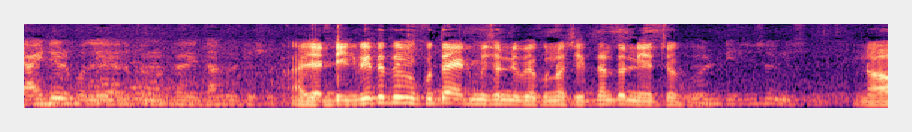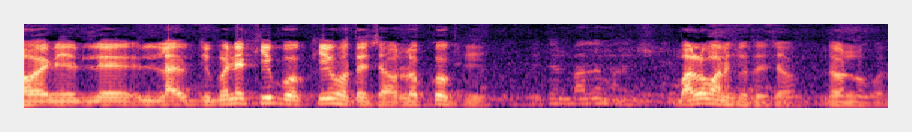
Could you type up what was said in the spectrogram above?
গাইডের ফলে এরকম একটা রেজাল্ট হতে আচ্ছা ডিগ্রিতে তুমি কোথায় অ্যাডমিশন নিবে? কোনো সিদ্ধান্ত নিয়েছো কি? ডিসিশন নিছি না হয়নি। জীবনে কি কি হতে চাও? লক্ষ্য কি? ভালো মানুষ হতে চাও ধন্যবাদ।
